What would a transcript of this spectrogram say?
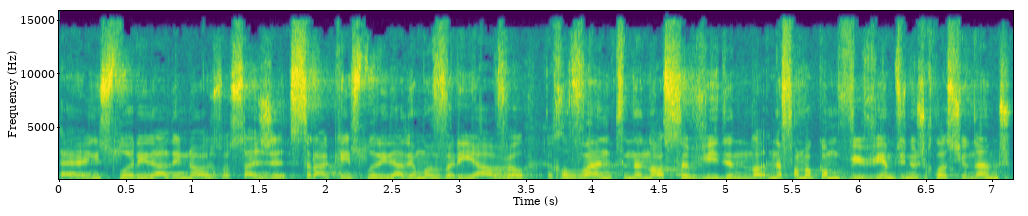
a insularidade em nós? Ou seja, será que a insularidade é uma variável relevante na nossa vida, na forma como vivemos e nos relacionamos?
